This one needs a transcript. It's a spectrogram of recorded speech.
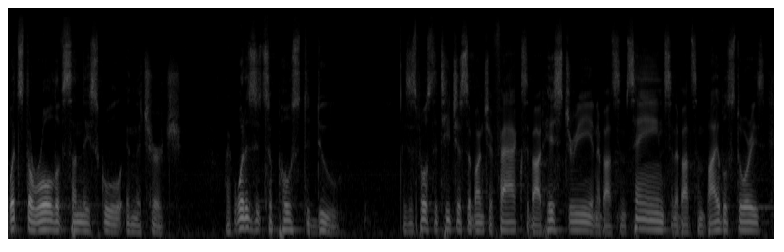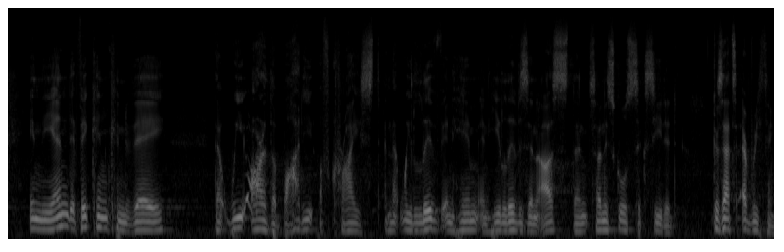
what's the role of Sunday school in the church? Like, what is it supposed to do? Is it supposed to teach us a bunch of facts about history and about some saints and about some Bible stories? In the end, if it can convey that we are the body of Christ and that we live in Him and He lives in us, then Sunday school succeeded. Because that's everything.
